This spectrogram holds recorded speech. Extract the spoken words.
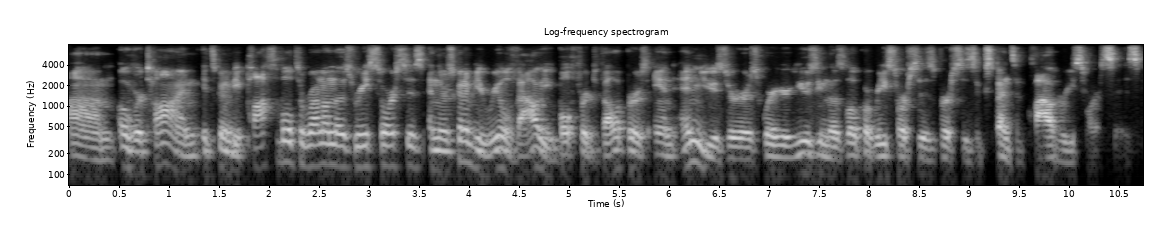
um, over time, it's going to be possible to run on those resources, and there's going to be real value both for developers and end users where you're using those local resources versus expensive cloud resources.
